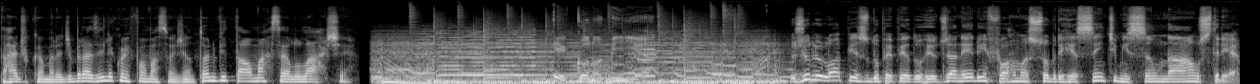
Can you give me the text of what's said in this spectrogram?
Da Rádio Câmara de Brasília, com informações de Antônio Vital, Marcelo Larcher. Economia. Júlio Lopes, do PP do Rio de Janeiro, informa sobre recente missão na Áustria,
